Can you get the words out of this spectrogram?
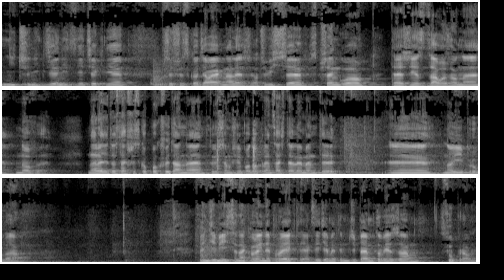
ni- czy nigdzie nic nie cieknie, czy wszystko działa jak należy. Oczywiście sprzęgło też jest założone nowe. Na razie to jest tak wszystko pochwytane, tu jeszcze musimy podokręcać te elementy. Yy, No i próba. Będzie miejsce na kolejne projekty. Jak zjedziemy tym jeepem, to wjeżdżam Suprą.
